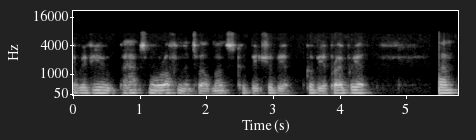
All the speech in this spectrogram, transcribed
a review, perhaps more often than 12 months, could be should be could be appropriate. Um,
